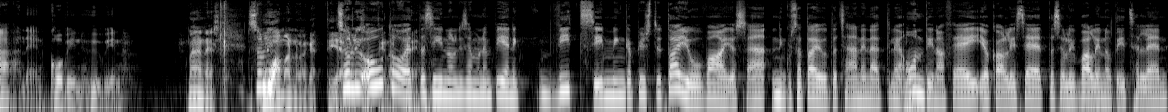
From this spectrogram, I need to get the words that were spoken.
ääneen kovin hyvin. Mä en edes Se oli- huomannut eikä tiedä. Se oli outoa, että siinä oli semmoinen pieni vitsi, minkä pystyi tajuu vaan, jos sä, niin kuin sä tajuut, että se ääninäyttelijä Mm. on Tina Fey, joka oli se, että se oli valinnut itselleen,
